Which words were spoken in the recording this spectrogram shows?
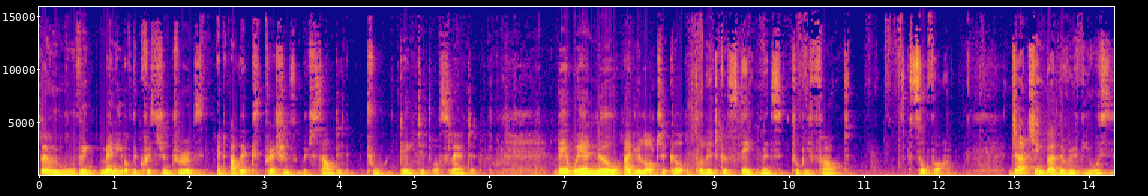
by removing many of the Christian terms and other expressions which sounded too dated or slanted. There were no ideological or political statements to be found so far. Judging by the reviews,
